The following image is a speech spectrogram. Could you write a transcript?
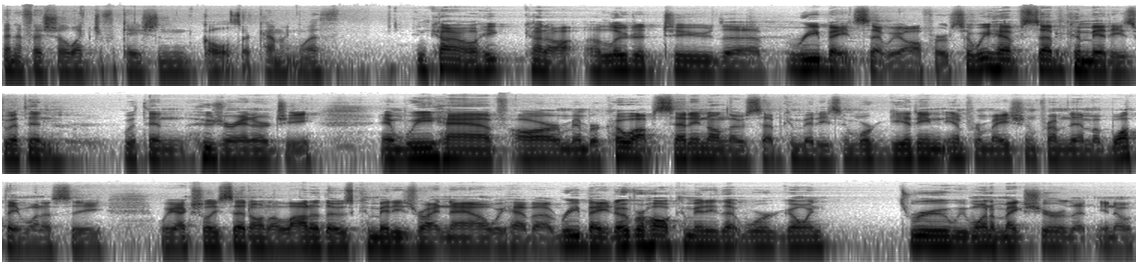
beneficial electrification goals are coming with. And Kyle, he kind of alluded to the rebates that we offer. So we have subcommittees within within Hoosier Energy, and we have our member co-ops setting on those subcommittees, and we're getting information from them of what they want to see. We actually sit on a lot of those committees right now. We have a rebate overhaul committee that we're going through. We want to make sure that you know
